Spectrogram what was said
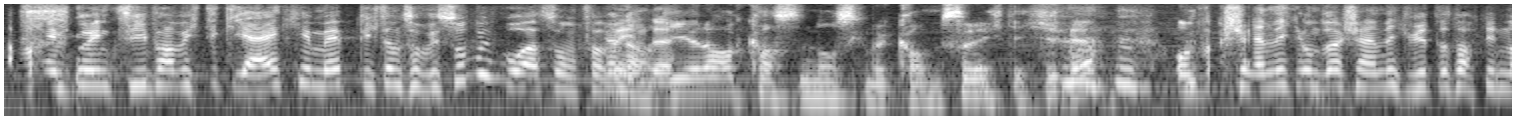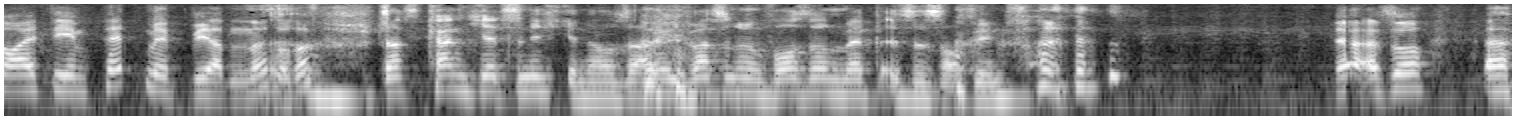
Aber im Prinzip habe ich die gleiche Map, die ich dann sowieso bei Warzone verwende. Genau, die du auch kostenlos bekommst, richtig. Ja? Und wahrscheinlich, und wahrscheinlich wird das auch die neue DMZ-Map werden, ne? oder? Das kann ich jetzt nicht genau sagen. Ich weiß nur, eine Warzone-Map ist es auf jeden Fall. Ja, also, äh,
